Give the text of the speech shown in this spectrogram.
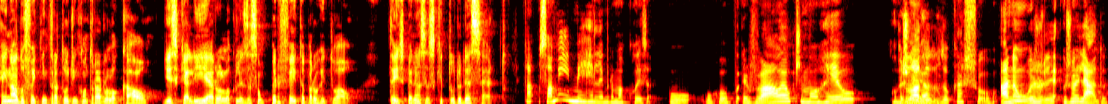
Reinaldo foi quem tratou de encontrar o local, disse que ali era a localização perfeita para o ritual. Tenho esperanças que tudo dê certo. Tá, só me, me relembra uma coisa. O, o Roberval é o que morreu do Ajoelhado. lado do cachorro. Ah, não, o ajoelha- o ajoelhado.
